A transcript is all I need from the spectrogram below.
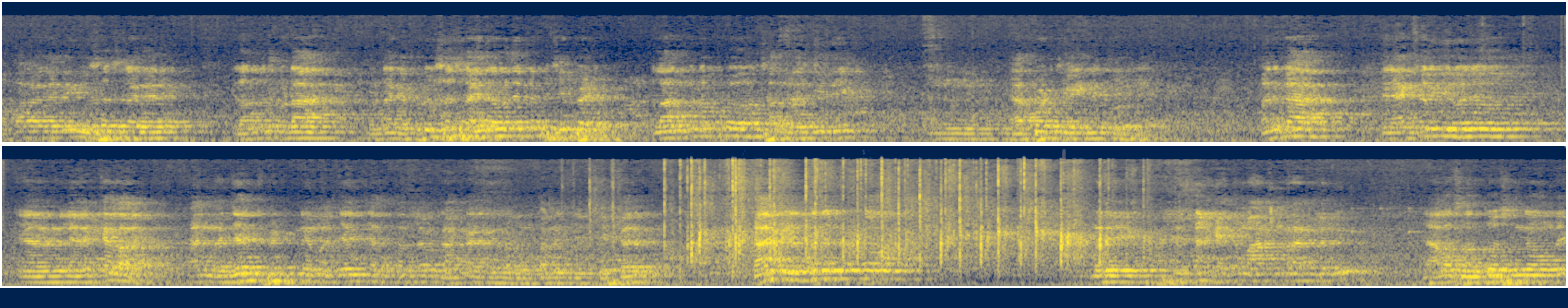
అప్పారావు కానీ విశ్వసరావు గారి వీళ్ళందరూ కూడా నాకు ఎప్పుడు విశ్వేశ్వర హైదరాబాద్ దగ్గర చెప్పాడు. అలా అనుకున్నప్పుడు చాలా మంచిది. ఏర్పాటు చేయండి అని చెప్పాడు. కనుక నేను యాక్చువల్గా ఈరోజు వెనక్కి వెళ్ళాలి. కానీ మధ్యాహ్నం పెట్టి నేను మధ్యాహ్నం చేస్తాను డాక్టర్ గంట ఉంటానని కానీ మీరు ఎంత చదువుకుంటాం మరి నాకైతే మాట్లాడట్లేదు చాలా సంతోషంగా ఉంది.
